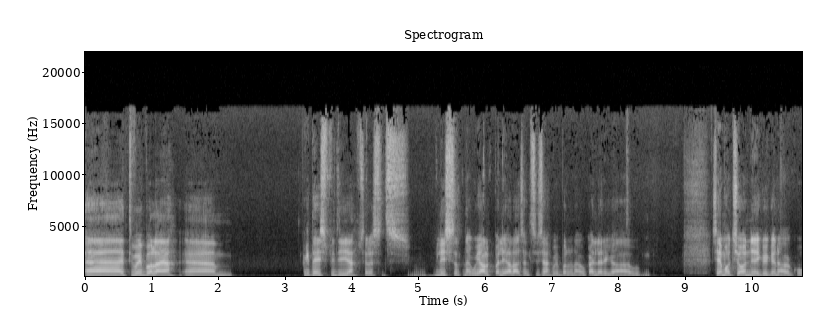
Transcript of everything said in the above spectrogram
äh, et võib-olla jah ähm, aga teistpidi jah, selles suhtes lihtsalt nagu jalgpallialaselt siis jah, võib-olla nagu Kaljariga see emotsioon jäi kõige nagu,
